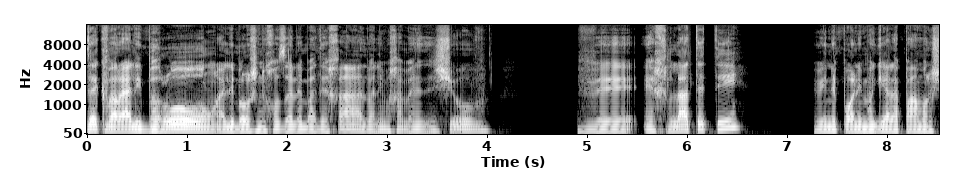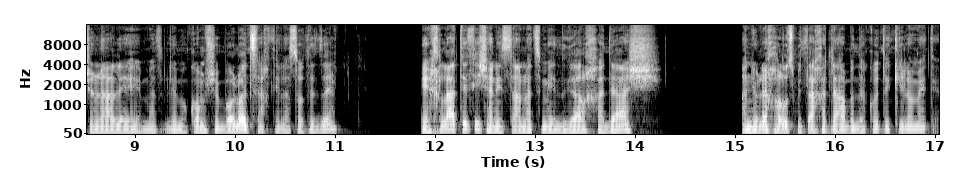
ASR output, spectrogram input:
זה כבר היה לי ברור, היה לי ברור שאני חוזר לבד אחד, ואני מכוון את זה שוב. והחלטתי והנה פה אני מגיע לפעם הראשונה למקום שבו לא הצלחתי לעשות את זה. החלטתי שאני שם לעצמי אתגר חדש, אני הולך לרוץ מתחת ל-4 דקות לקילומטר.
